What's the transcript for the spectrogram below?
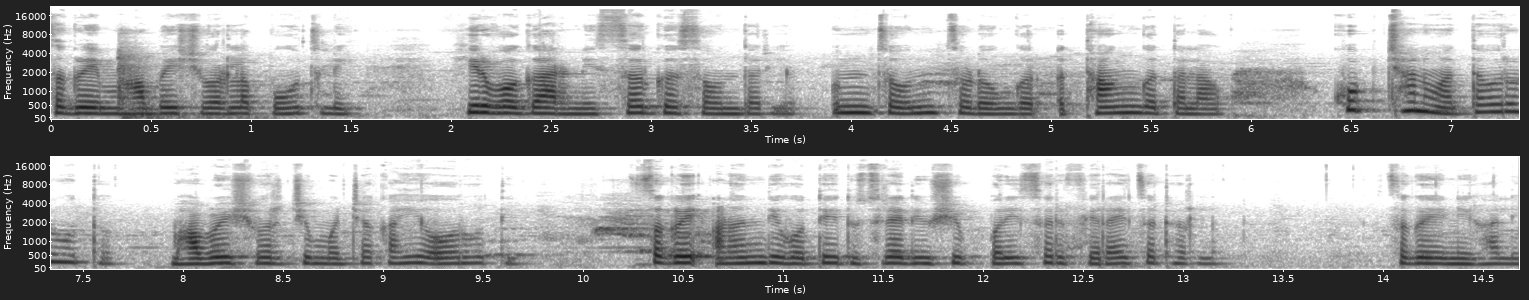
सगळे महाबळेश्वरला पोहोचले. हिरवगार निसर्ग सौंदर्य उंच उंच डोंगर अथांग तलाव. खूप छान वातावरण होतं. महाबळेश्वरची मजा काही और होती. सगळे आनंदी होते. दुसऱ्या दिवशी परिसर फिरायचं ठरलं. सगळे निघाले.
